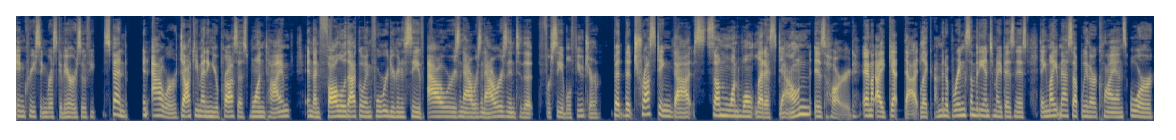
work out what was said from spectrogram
increasing risk of error. So if you spend an hour documenting your process one time and then follow that going forward, you're going to save hours and hours and hours into the foreseeable future. But the trusting that someone won't let us down is hard. And I get that. Like, I'm going to bring somebody into my business. They might mess up with our clients, or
